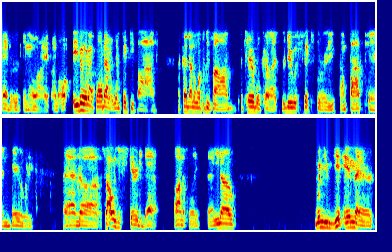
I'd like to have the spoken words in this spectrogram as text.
ever in my life. I've all, even when I fall down at 155, I cut down to 155, a terrible cut. The dude was 6'3. I'm 5'10, barely. And uh, so I was just scared to death, honestly. And you know, when you get in there,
